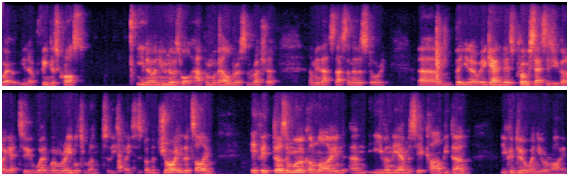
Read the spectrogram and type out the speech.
where you know, fingers crossed. You know, and who knows what will happen with Elbrus and Russia. I mean, that's that's another story. Um, but you know, again, there's processes you've got to get to when, when we're able to run to these places. But majority of the time, if it doesn't work online and even the embassy, it can't be done. You can do it when you arrive.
